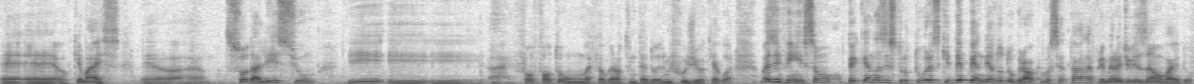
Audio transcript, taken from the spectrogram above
é, é, o que mais? É, Sodalicium, e, e, e ai, faltou um lá que é o grau 32, me fugiu aqui agora. Mas enfim, são pequenas estruturas que dependendo do grau que você está, na né? primeira divisão vai do,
